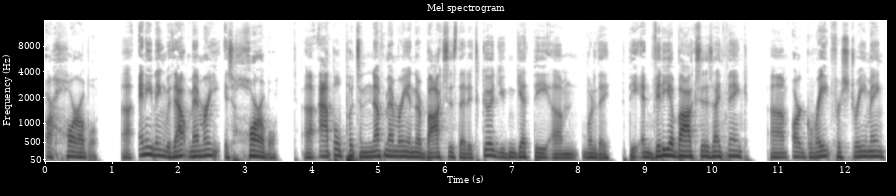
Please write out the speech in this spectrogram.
are horrible. Uh, anything without memory is horrible. Uh, Apple puts enough memory in their boxes that it's good. You can get the um, what are they? The Nvidia boxes, I think um, are great for streaming.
